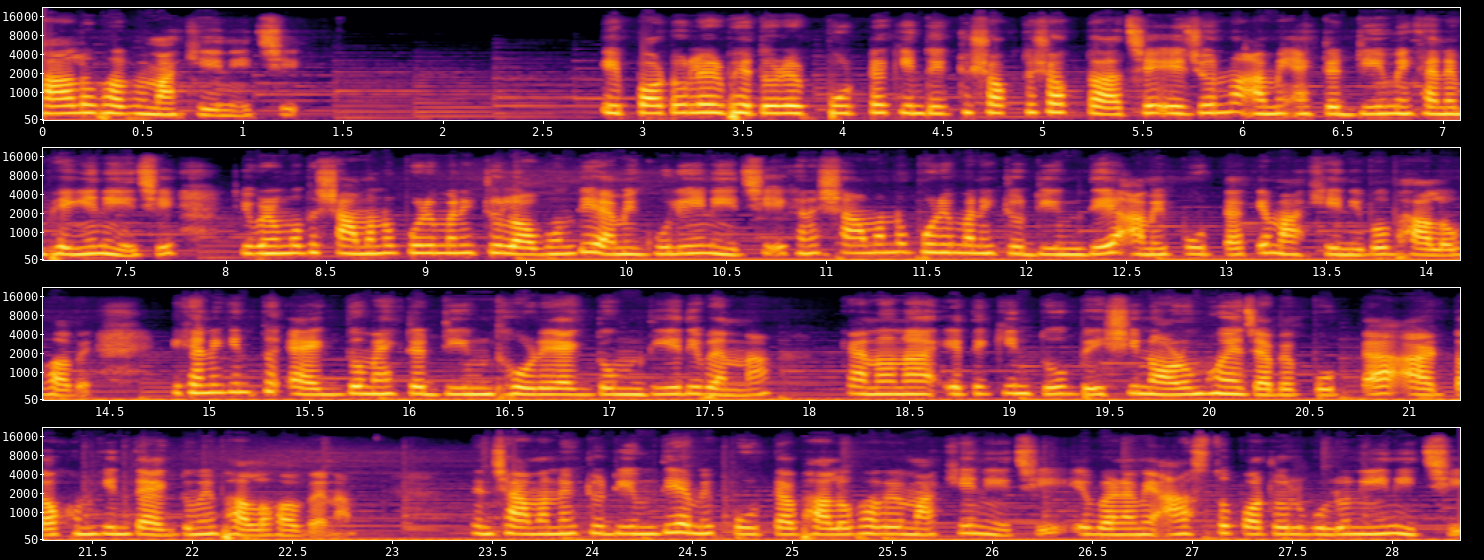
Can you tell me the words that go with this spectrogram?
ভালোভাবে মাখিয়ে নিচ্ছি। এই পটলের ভেতরের পুরটা কিন্তু একটু শক্ত শক্ত আছে, এজন্য আমি একটা ডিম এখানে ভেঙে নিয়েছি। ডিমের মধ্যে সামান্য পরিমাণ একটু লবণ দিয়ে আমি গুলিয়ে নিয়েছি। এখানে সামান্য পরিমাণ একটু ডিম দিয়ে আমি পুরটাকে মাখিয়ে নিব ভালোভাবে। এখানে কিন্তু একদম একটা ডিম ধরে একদম দিয়ে দিবেন না। কেননা এতে কিন্তু বেশি নরম হয়ে যাবে পুরটা আর তখন কিন্তু একদমই ভালো হবে না। দেন সামান্য একটু ডিম দিয়ে আমি পুরটা ভালোভাবে মাখিয়ে নিয়েছি। এবার আমি আস্ত পটলগুলো নিয়ে নিচ্ছি।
